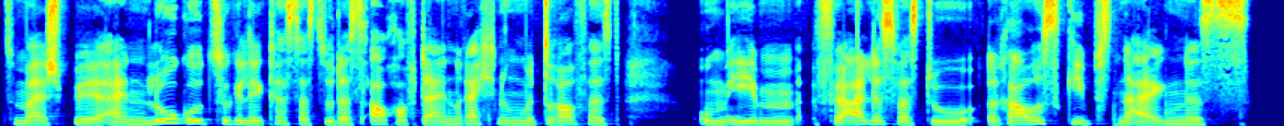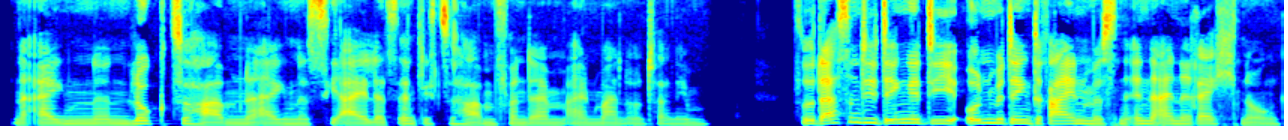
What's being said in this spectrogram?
zum Beispiel ein Logo zugelegt hast, dass du das auch auf deinen Rechnungen mit drauf hast, um eben für alles, was du rausgibst, ein eigenes, einen eigenen Look zu haben, eine eigene CI letztendlich zu haben von deinem Ein-Mann-Unternehmen. So, das sind die Dinge, die unbedingt rein müssen in eine Rechnung.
